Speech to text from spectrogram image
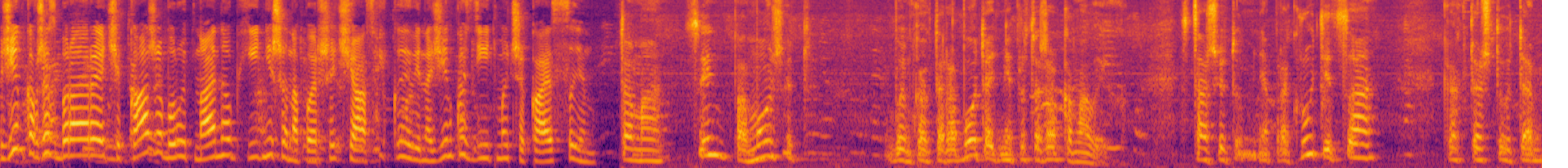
Жінка вже збирає речі. каже, беруть найнеобхідніше на перший час. В Києві на жінку з дітьми чекає син. Там а, сын поможет. Будем как-то работать. Мне просто жалко малых. Старший у меня прокрутится, как-то что-то.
